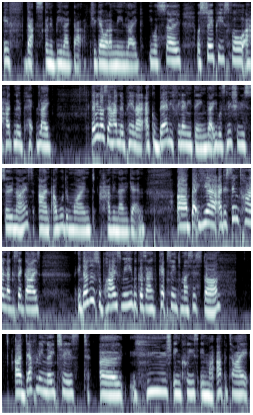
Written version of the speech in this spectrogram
if that's going to be like that do you get what i mean like it was so it was so peaceful i had no pain, like let me not say I had no pain. I, I could barely feel anything. Like it was literally so nice and I wouldn't mind having that again. Uh, but yeah, at the same time, like I said, guys, it doesn't surprise me because i've kept saying to my sister, I definitely noticed a huge increase in my appetite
